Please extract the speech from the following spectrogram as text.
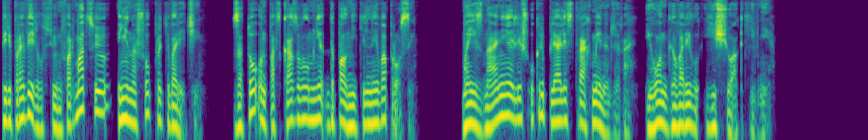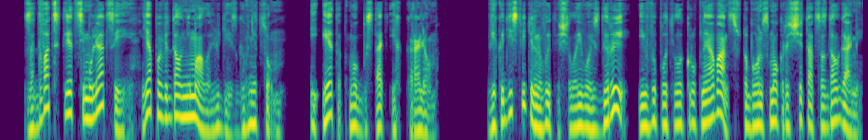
перепроверил всю информацию и не нашел противоречий. Зато он подсказывал мне дополнительные вопросы. Мои знания лишь укрепляли страх менеджера, и он говорил еще активнее. За 20 лет симуляции я повидал немало людей с говнецом, и этот мог бы стать их королем. Вика действительно вытащила его из дыры и выплатила крупный аванс, чтобы он смог рассчитаться с долгами,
